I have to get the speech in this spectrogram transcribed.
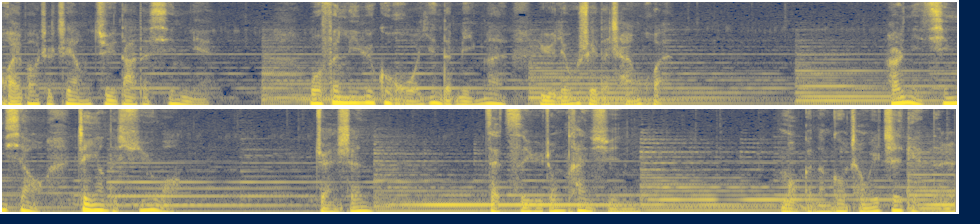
怀抱着这样巨大的信念，我奋力越过火焰的明暗与流水的缠缓，而你轻笑这样的虚妄，转身在词语中探寻。某个能够成为支点的人。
